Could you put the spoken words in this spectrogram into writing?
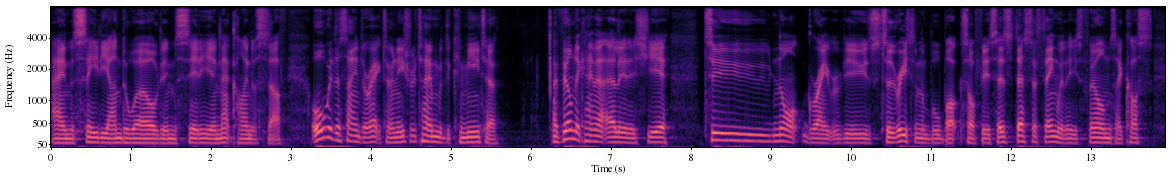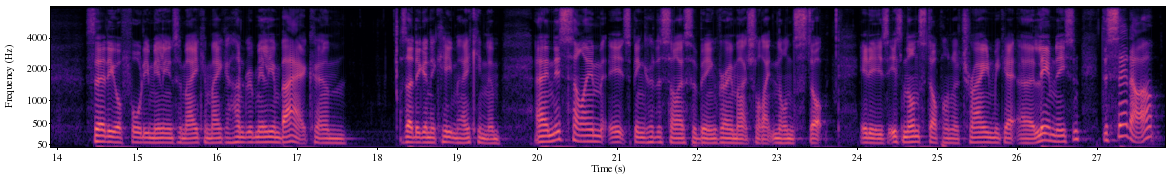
and the seedy underworld in the city and that kind of stuff. All with the same director, and he's returned with The Commuter, a film that came out earlier this year to not great reviews, to reasonable box office. That's, that's the thing with these films, they cost 30 or 40 million to make and make 100 million back. Um, so they're going to keep making them. And this time it's been criticised for being very much like non stop. It is. It's non stop on a train. We get uh, Liam Neeson. The setup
